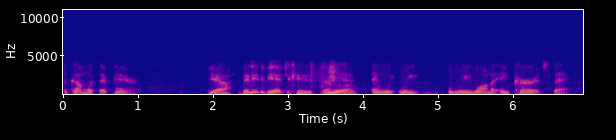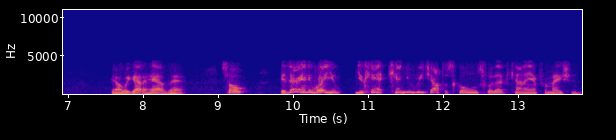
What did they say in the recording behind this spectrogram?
to come with their parents. yeah. They need to be educated yes, sure. and we we we want to encourage that. Yeah, we got to have that. So, is there any way you you can't can you reach out to schools for that kind of information?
